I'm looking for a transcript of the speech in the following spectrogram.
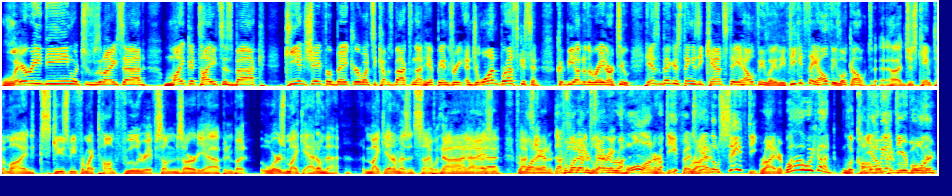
Larry Dean, which was a nice ad, Micah Tights is back, Kian Schaffer Baker once he comes back from that hip injury, and Juwan Brescacin could be under the radar too. His biggest thing is he can't stay healthy lately. If he can stay healthy, look out. Uh, it just came to mind. Excuse me for my tomfoolery if something's already happened, but where's Mike Edem at? Mike Edem hasn't signed with Nah, anyone yet, has he? From that's what like- I under- from the what I understand, the hole on our defense. we have no safety. Ryder. Well, we got Lokombo Yeah, we got can move over there. Dearborn.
